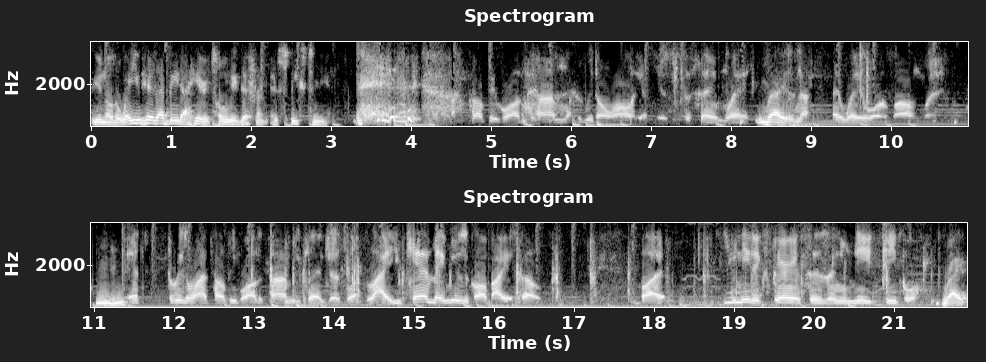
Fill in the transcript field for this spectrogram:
you know, the way you hear that beat, I hear it totally different. It speaks to me. tell people all the time like, we don't all hear music the same way. Right. It's not a way or a wrong way. Mm-hmm. And the reason why I tell people all the time you can't just like you can make music all by yourself, but you need experiences and you need people. Right.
